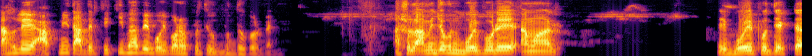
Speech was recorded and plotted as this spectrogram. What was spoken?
তাহলে আপনি তাদেরকে কীভাবে বই পড়ার প্রতি উদ্বুদ্ধ করবেন? আসলে আমি যখন বই পড়ে আমার এই বইয়ের প্রতি একটা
